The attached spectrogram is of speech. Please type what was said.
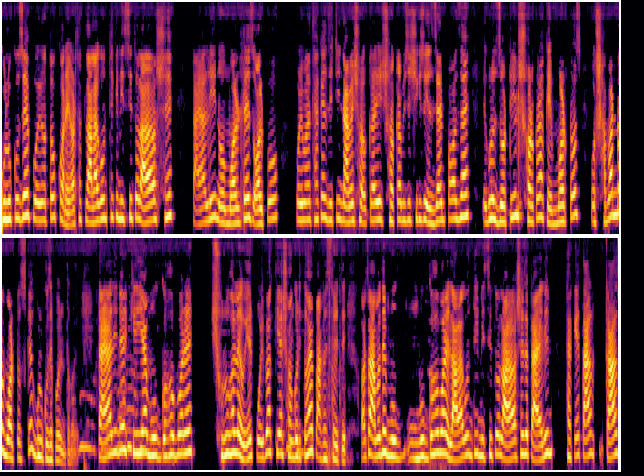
গ্লুকোজে পরিণত করে। অর্থাৎ লালাগুন থেকে নিশ্চিত লালারসে টায়ালিন ও মল্টেজ অল্প পরিমাণে থাকে যেটি নামে সরকারি শর্করা বিশেষী কিছু এনজাইম পাওয়া যায়। এগুলো জটিল শর্করাকে মল্টোজ ও সামান্য মল্টোজকে গ্লুকোজে পরিণত করে। টায়ালিনের ক্রিয়া মুখ গহ্বরে শুরু হলেও এর পরিপাক ক্রিয়া সংঘটিত হয় পাকস্থলীতে। অর্থাৎ আমাদের মুখ মুখ গহ্বরে লালাগ্রন্থি নিশ্চিত লালারসে যে টায়ালিন থাকে তার কাজ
